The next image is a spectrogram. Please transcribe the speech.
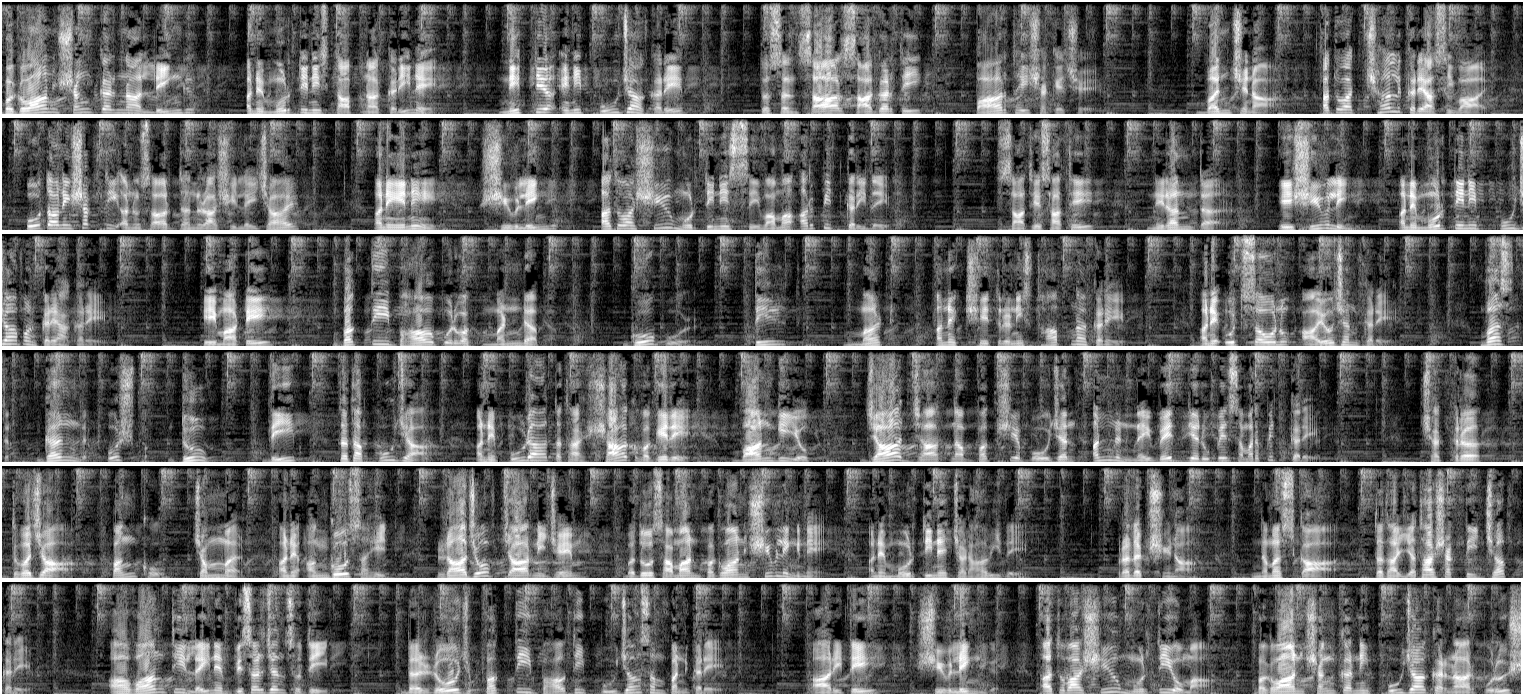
ભગવાન શંકરના લિંગ અને મૂર્તિની સ્થાપના કરીને નિત્ય એની પૂજા કરે, તો સંસાર સાગરથી પાર થઈ શકે છે. વંચના અથવા છલ કર્યા સિવાય પોતાની શક્તિ અનુસાર ધનરાશિ લઈ જાય અને એને શિવલિંગ અથવા શિવ મૂર્તિની સેવામાં અર્પિત કરી દે. સાથે સાથે નિરંતર એ શિવલિંગ અને મૂર્તિની પૂજા પણ કર્યા કરે. એ માટે ભક્તિ ભાવપૂર્વક મંડપ, ગોપુર, તીર્થ, મઠ અને ક્ષેત્રની સ્થાપના કરે. અને ઉત્સવોનું આયોજન કરે. વસ્ત્ર, ગંધ, પુષ્પ, ધૂપ, દીપ તથા પૂજા અને પૂડા તથા શાક વગેરે વાનગીઓ જાત જાતના ભક્ષ્ય ભોજન અન્ન નૈવેદ્ય રૂપે સમર્પિત કરે. છત્ર, ધ્વજા, પંખો, ચમ્મર અને અંગો સહિત રાજોપચારની જેમ બધો સામાન ભગવાન શિવલિંગને અને મૂર્તિને ચઢાવી દે. પ્રદક્ષિણા નમસ્કાર તથા યથાશક્તિ જપ કરે આહવાનથી લઈને વિસર્જન સુધી દરરોજ ભક્તિ ભાવથી પૂજા સંપન્ન કરે આ રીતે શિવલિંગ અથવા શિવ મૂર્તિઓમાં ભગવાન શંકરની પૂજા કરનાર પુરુષ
